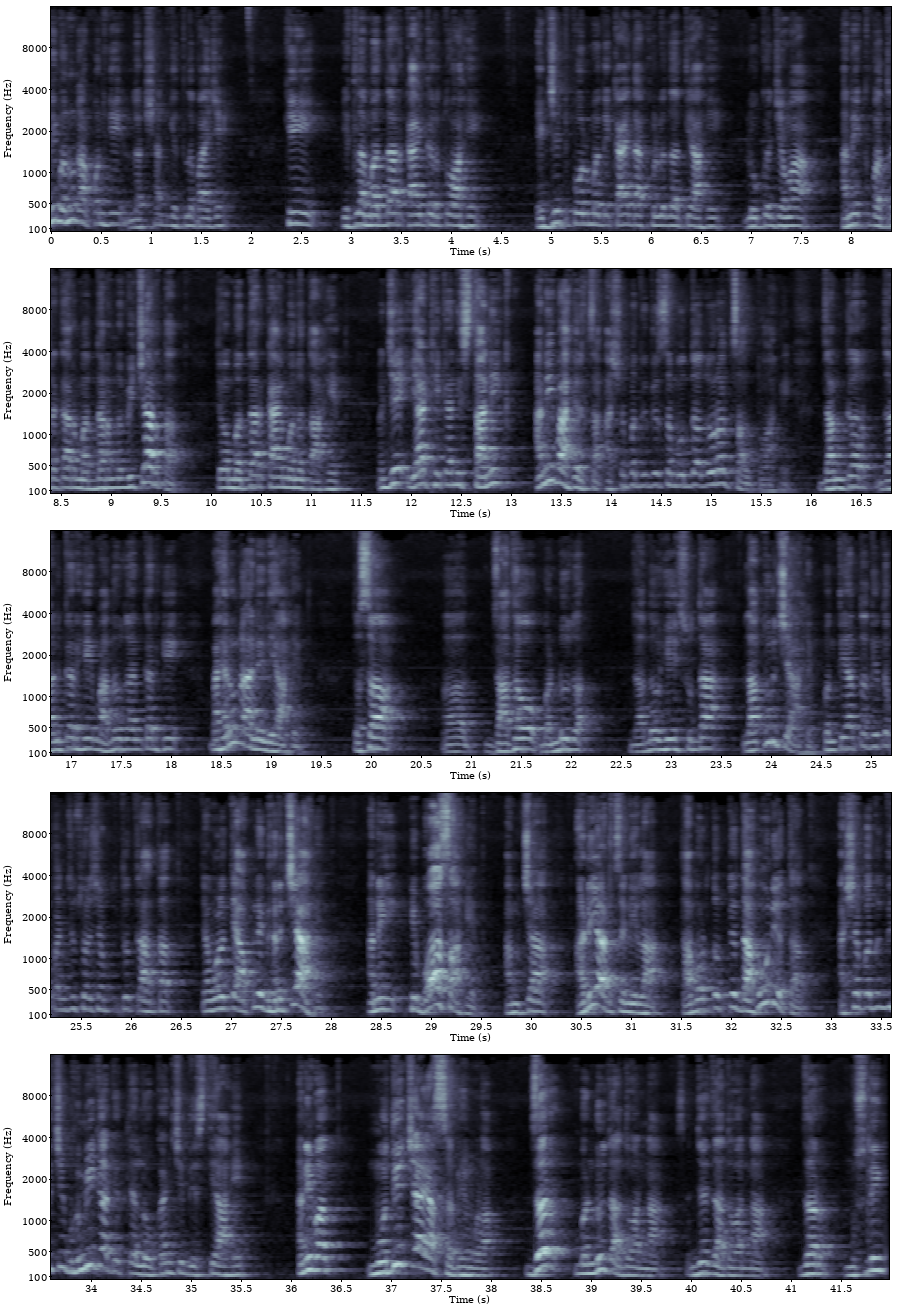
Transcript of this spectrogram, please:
आणि म्हणून आपण हे लक्षात घेतलं पाहिजे की इथला मतदार काय करतो आहे? एक्झिट पोलमध्ये काय दाखवलं जाते आहे? लोक जेव्हा अनेक पत्रकार मतदारांना विचारतात तेव्हा मतदार काय म्हणत आहेत? म्हणजे या ठिकाणी स्थानिक आणि बाहेरचा अशा पद्धतीचा मुद्दा जोरात चालतो आहे. जामकर जानकर हे माधव जानकर हे बाहेरून आलेली आहेत. तसं जाधव बंडू जा- जाधव हे सुद्धा लातूरचे आहेत. पण ते आता तिथं पंचवीस वर्ष तिथंच राहतात. त्यामुळे ते आपले घरचे आहेत. आणि हे बॉस आहेत. आमच्या अडीअडचणीला ताबडतोब ते दाहून येतात. अशा पद्धतीची भूमिका तिथल्या लोकांची दिसते आहे. आणि मग मोदीच्या या सभेमुळं जर बंडू जाधवांना संजय जाधवांना जर मुस्लिम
